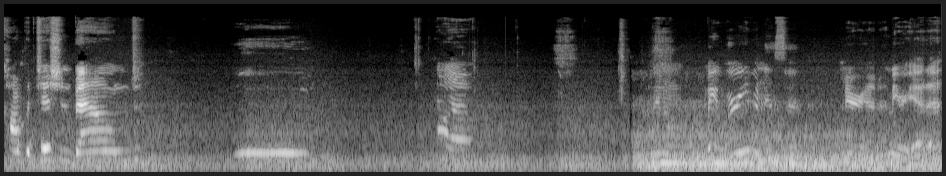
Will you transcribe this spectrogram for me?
competition bound. Hello. Wait, where even is it? Murrieta. Murrieta.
